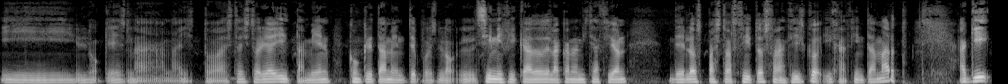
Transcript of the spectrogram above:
y lo que es la, toda esta historia y también concretamente pues lo, el significado de la canonización de los pastorcitos Francisco y Jacinta Mart. Aquí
